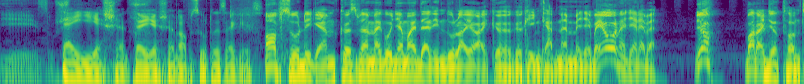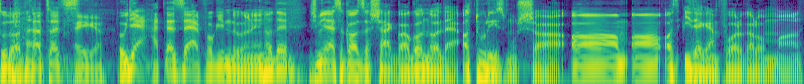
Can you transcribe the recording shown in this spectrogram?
Jézus. Teljesen, teljesen abszurd az egész. Abszurd, igen. Közben meg ugye majd elindul a jaj, köhögök, inkább nem megyek be. Jó, ne gyere be! Jó, maradj otthon, tudod. Hát, ez, Igen. Ugye? Hát ez el fog indulni. Na de- És mi lesz a gazdasággal, gondold el? A turizmussal, a, a, az idegenforgalommal,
